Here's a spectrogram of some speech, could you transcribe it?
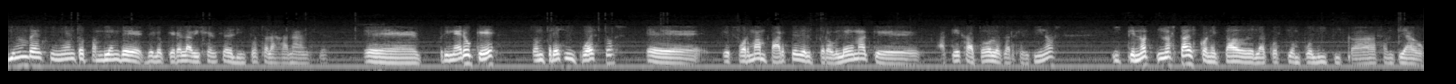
y un vencimiento también de, de, lo que era la vigencia del impuesto a las ganancias. primero que son tres impuestos eh, que forman parte del problema que aqueja a todos los argentinos y que no, no está desconectado de la cuestión política, Santiago.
